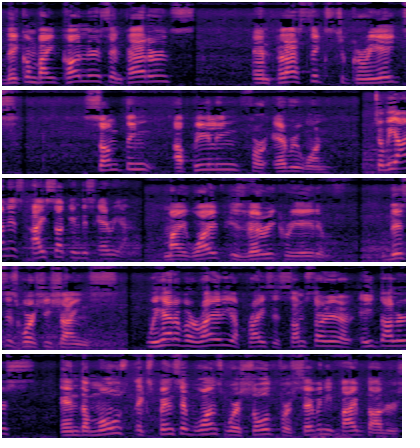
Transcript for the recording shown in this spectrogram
They combine colors and patterns and plastics to create something appealing for everyone. To be honest, I suck in this area. My wife is very creative. This is where she shines. We had a variety of prices. Some started at $8 and the most expensive ones were sold for $75.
